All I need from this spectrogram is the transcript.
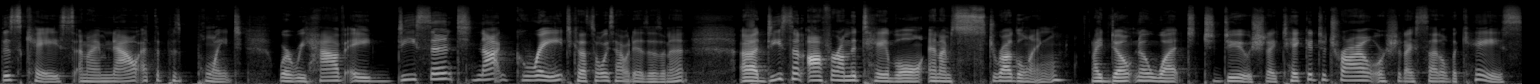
this case and I'm now at the point where we have a decent, not great, because that's always how it is, isn't it? A decent offer on the table and I'm struggling. I don't know what to do. Should I take it to trial or should I settle the case?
